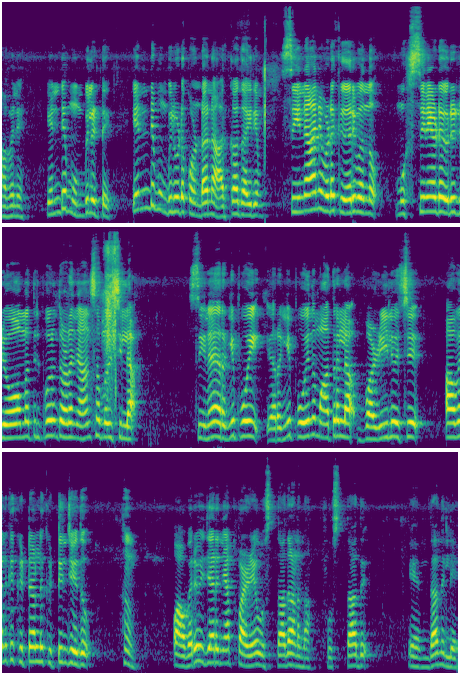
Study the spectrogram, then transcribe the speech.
അവന്. എന്റെ മുമ്പിലിട്ട് എന്റെ മുമ്പിലൂടെ കൊണ്ടുപോകാൻ ആർക്കാ ധൈര്യം? സിനാൻ ഇവിടെ കയറി വന്നു. മുഹ്സിനയുടെ ഒരു രോമത്തിൽ പോലും തൊടാൻ ഞാൻ സമ്മതിച്ചില്ല. സിന ഇറങ്ങിപ്പോയി. ഇറങ്ങിപ്പോയി എന്ന് മാത്രമല്ല വഴിയിൽ വെച്ച് അവനക്ക് കിട്ടാനുള്ള കിട്ടുകയും ചെയ്തു. അവർ വിചാരം ഞാൻ പഴയ ഉസ്താദാണെന്നാ. ഉസ്താദ് എന്താന്നില്ലേ?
